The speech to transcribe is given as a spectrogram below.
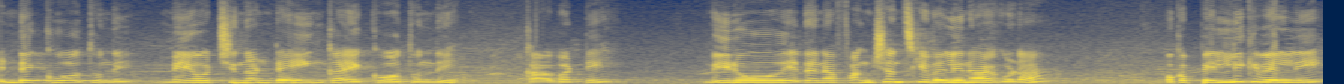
ఎండ ఎక్కువ అవుతుంది. మే వచ్చిందంటే ఇంకా ఎక్కువ అవుతుంది. కాబట్టి మీరు ఏదైనా ఫంక్షన్స్కి వెళ్ళినా కూడా ఒక పెళ్ళికి వెళ్ళి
